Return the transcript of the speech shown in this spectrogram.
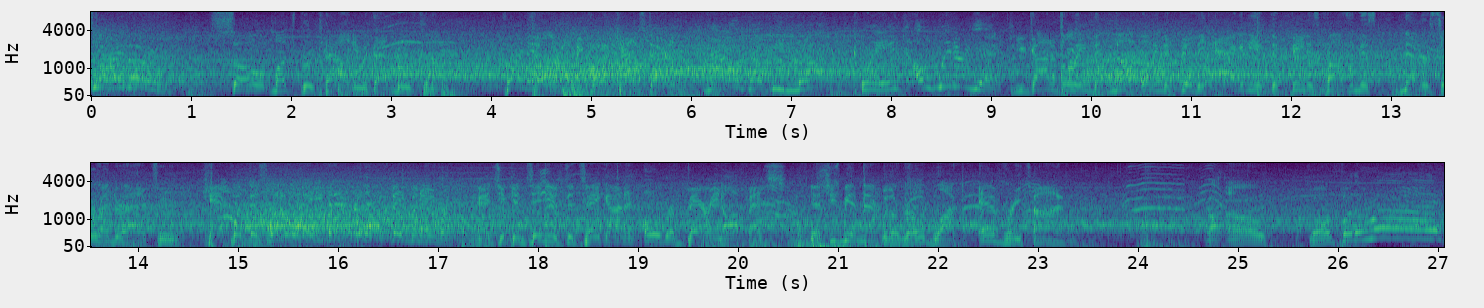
Driver. So much brutality with that move tonight. Trying to... Filled her up before the count started. How have we not claimed a winner yet? You got to believe that not wanting to feel the agony of defeat is causing this never surrender attitude. Can't put this one away even after that And she continues to take on an overbearing offense. Yeah, she's being met with a roadblock every time. Uh-oh. Going for the ride.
